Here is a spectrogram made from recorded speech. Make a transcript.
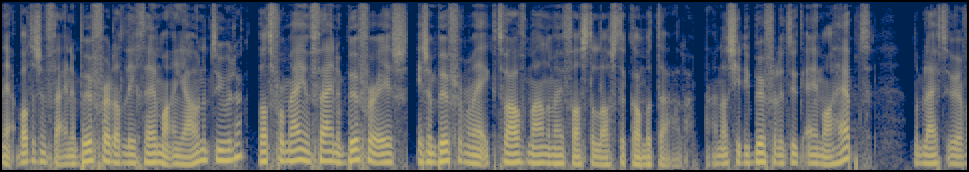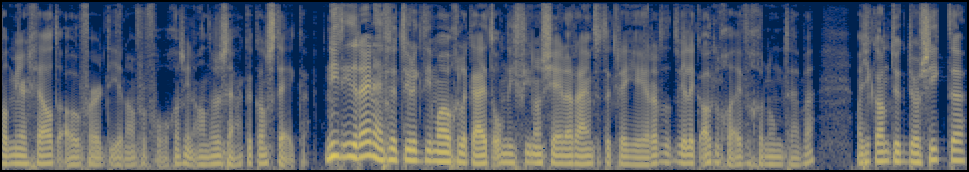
Nou wat is een fijne buffer? Dat ligt helemaal aan jou natuurlijk. Wat voor mij een fijne buffer is, is een buffer waarmee ik 12 maanden mijn vaste lasten kan betalen. En als je die buffer natuurlijk eenmaal hebt, dan blijft er weer wat meer geld over die je dan vervolgens in andere zaken kan steken. Niet iedereen heeft natuurlijk die mogelijkheid om die financiële ruimte te creëren. Dat wil ik ook nog wel even genoemd hebben. Want je kan natuurlijk door ziekte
